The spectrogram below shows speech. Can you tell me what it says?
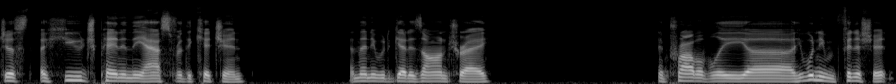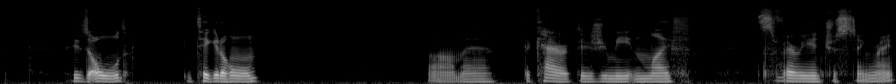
just a huge pain in the ass for the kitchen. And then he would get his entree. And probably uh, he wouldn't even finish it. He's old. He'd take it home. Oh man, the characters you meet in life. It's very interesting, right?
